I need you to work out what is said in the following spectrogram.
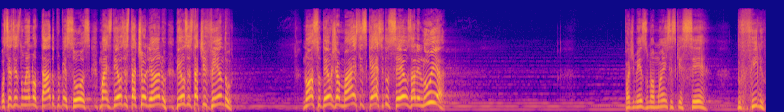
Você às vezes não é notado por pessoas, mas Deus está te olhando, Deus está te vendo. Nosso Deus jamais se esquece dos seus, aleluia. Pode mesmo uma mãe se esquecer do filho.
